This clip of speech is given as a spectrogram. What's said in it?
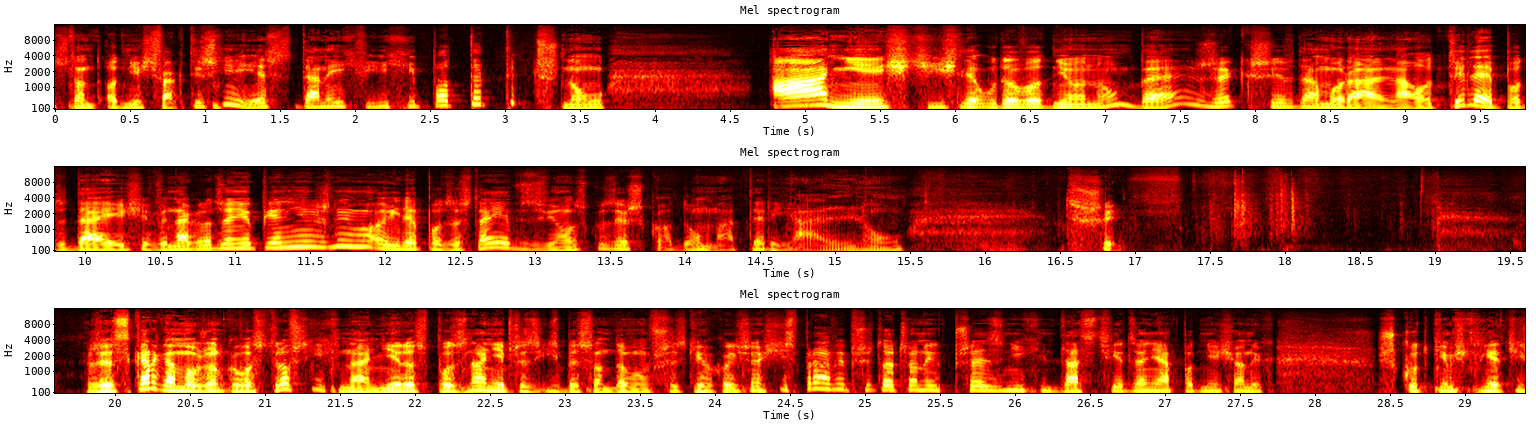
stąd odnieść faktycznie, jest w danej chwili hipotetyczną, a nie ściśle udowodnioną. B, że krzywda moralna o tyle poddaje się wynagrodzeniu pieniężnemu, o ile pozostaje w związku ze szkodą materialną. 3. Że skarga małżonków Ostrowskich na nierozpoznanie przez Izbę Sądową wszystkich okoliczności sprawy przytoczonych przez nich dla stwierdzenia podniesionych szkutkiem śmierci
